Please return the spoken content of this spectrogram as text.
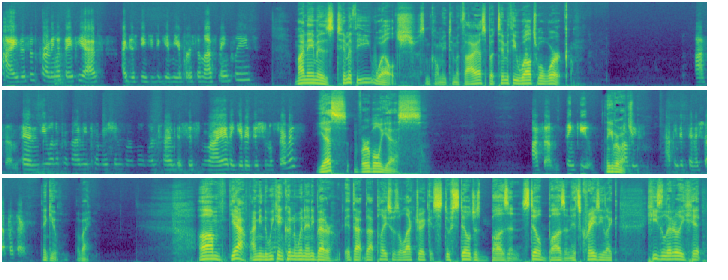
Hi, this is Carly with APS. I just need you to give me your first and last name, please. My name is Timothy Welch. Some call me Timotheus, but Timothy Welch will work. Awesome. And do you want to provide me permission, verbal, one time to assist Mariah to get additional service? Yes, verbal, yes. Awesome. Thank you. Thank you very much. I'll much. be happy to finish up with her. Thank you. Bye bye. Um. Yeah. I mean, the weekend couldn't win any better. It, that that place was electric. It's st- still just buzzing. Still buzzing. It's crazy. Like he's literally hit.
